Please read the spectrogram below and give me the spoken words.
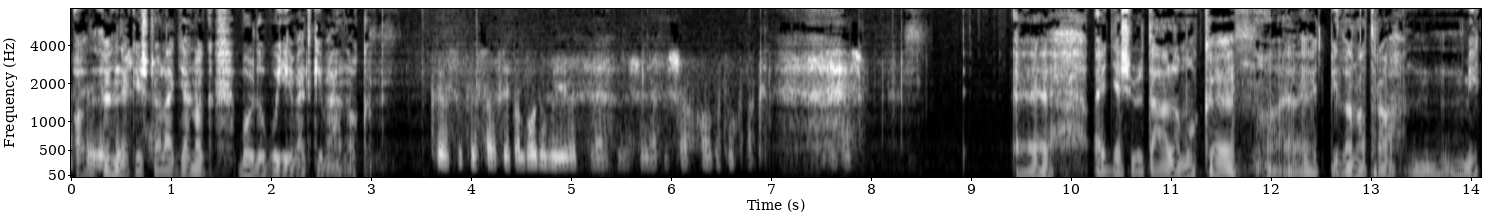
a, önnek és családjának boldog új évet kívánok. Köszönöm, köszönöm szépen, boldog új évet kívánok, és önnek is a hallgatóknak. Köszönöm. Egyesült Államok egy pillanatra még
